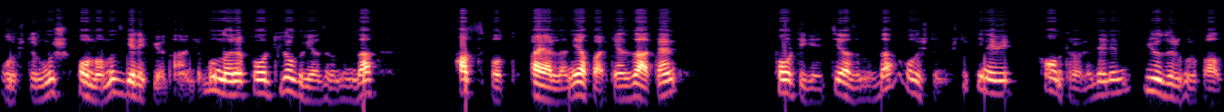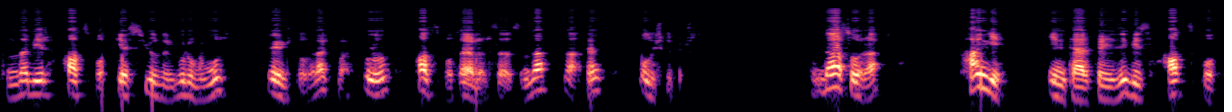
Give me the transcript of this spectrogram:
oluşturmuş olmamız gerekiyor daha önce. Bunları FortiLogger yazılımında Hotspot ayarlarını yaparken zaten FortiGate cihazımızda oluşturmuştuk. Yine bir kontrol edelim. User grup altında bir Hotspot Guest User grubumuz mevcut olarak var. Bunu hotspot ayarları sırasında zaten oluşturuyoruz. Daha sonra hangi interfeyzi biz hotspot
